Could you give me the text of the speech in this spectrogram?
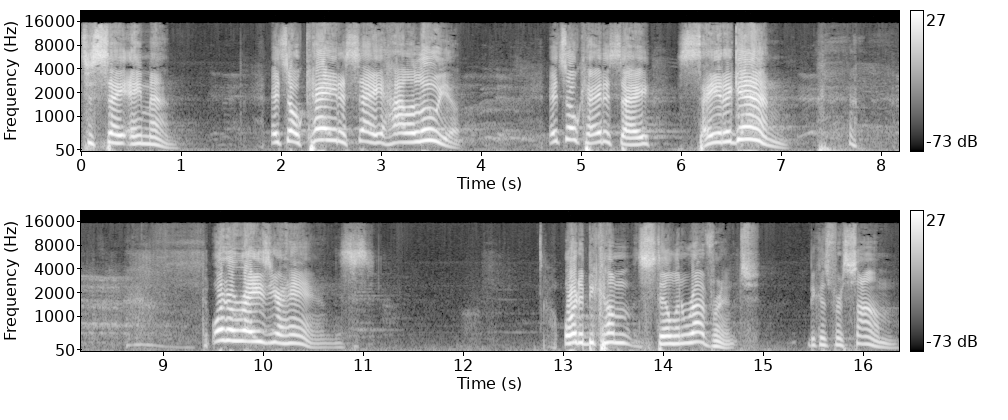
to say amen. It's okay to say hallelujah. It's okay to say, say it again. or to raise your hands. Or to become still and reverent. Because for some,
